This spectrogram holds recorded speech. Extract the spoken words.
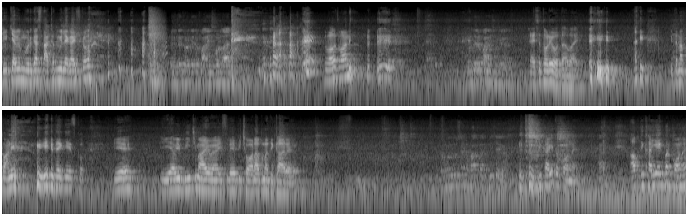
क्योंकि अभी मुर्गा से ताकत मिलेगा इसको। पानी छोड़ रहा है। बहुत पानी। थोड़ी देर पानी छूटेगा ऐसे थोड़ी होता है भाई। इतना पानी ये देखिए इसको। ये ये अभी बीच में आए हुए हैं इसलिए पिछवाड़ा अपना दिखा रहे हैं। दिखाइए तो कौन है? आप दिखाइए एक बार कौन है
